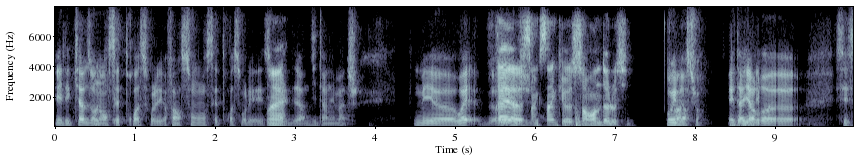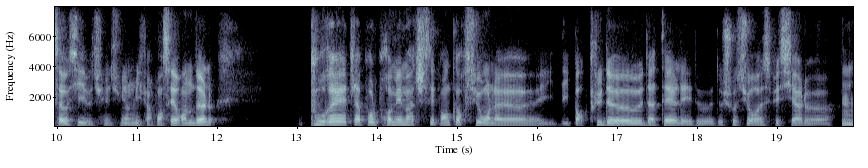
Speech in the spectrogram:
Et les Cavs, on est en 7-3 sur les. Enfin, sont 7-3 sur les, sur les 10 derniers matchs. Mais euh, ouais. Après, 5-5 euh, euh, sans Randall aussi. Oui, bien sûr. Et d'ailleurs, c'est ça aussi, tu, viens de m'y faire penser. Randall pourrait être là pour le premier match, c'est pas encore sûr. On il, porte plus d'attel et de, de, chaussures spéciales. Hmm.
